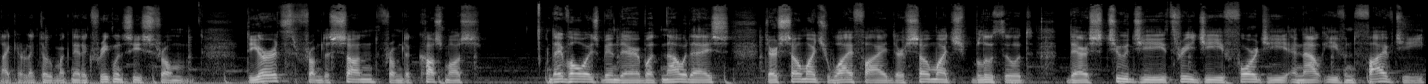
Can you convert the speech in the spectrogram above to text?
like electromagnetic frequencies from the Earth, from the Sun, from the cosmos they've always been there but nowadays there's so much wi-fi there's so much bluetooth there's 2g 3g 4g and now even 5g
